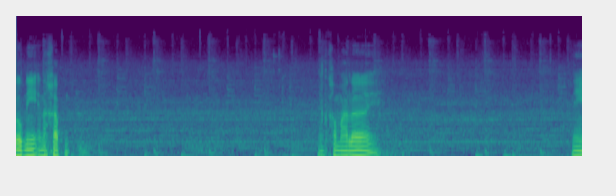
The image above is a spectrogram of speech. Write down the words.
รูปนี้นะครับเข้ามาเลย นี่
